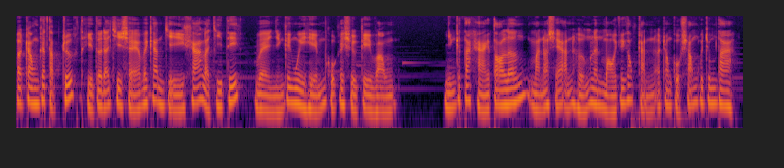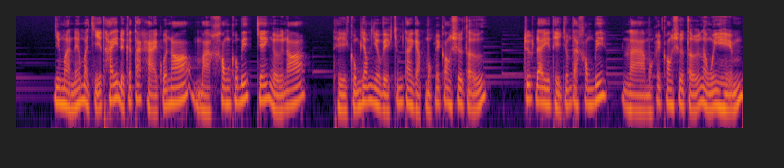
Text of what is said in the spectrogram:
Ở trong cái tập trước thì tôi đã chia sẻ với các anh chị khá là chi tiết về những cái nguy hiểm của cái sự kỳ vọng, những cái tác hại to lớn mà nó sẽ ảnh hưởng lên mọi cái góc cạnh ở trong cuộc sống của chúng ta. Nhưng mà nếu mà chỉ thấy được cái tác hại của nó mà không có biết chế ngự nó thì cũng giống như việc chúng ta gặp một cái con sư tử. Trước đây thì chúng ta không biết là một cái con sư tử là nguy hiểm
